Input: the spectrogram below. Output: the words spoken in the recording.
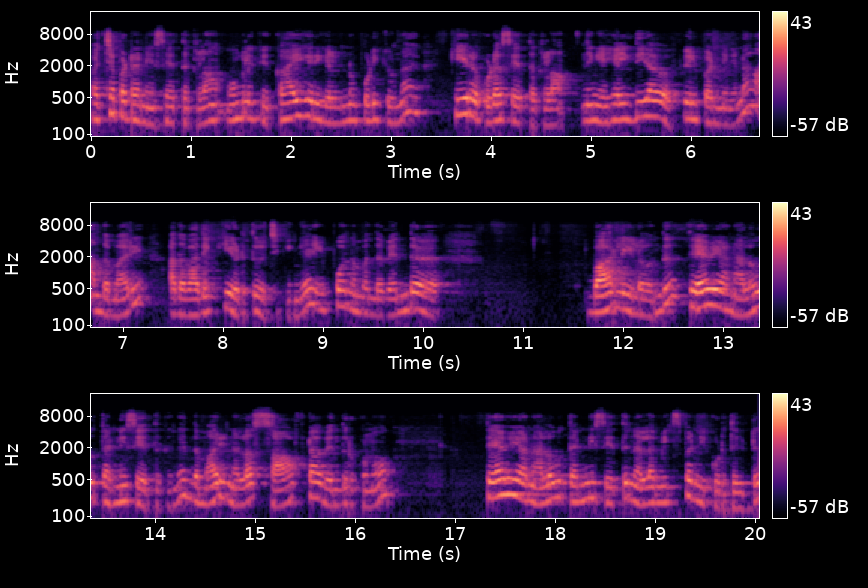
பச்சை பட்டாணி சேர்த்துக்கலாம். உங்களுக்கு காய்கறிகள் இன்னும் பிடிக்குன்னா கீரை கூட சேர்த்துக்கலாம். நீங்கள் ஹெல்த்தியாக ஃபீல் பண்ணிங்கன்னா அந்த மாதிரி அதை வதக்கி எடுத்து வச்சுக்கிங்க. இப்போது நம்ம இந்த வெந்த பார்லியில் வந்து தேவையான அளவு தண்ணி சேர்த்துக்குங்க. இந்த மாதிரி நல்லா சாஃப்டாக வெந்திருக்கணும். தேவையான அளவு தண்ணி சேர்த்து நல்லா மிக்ஸ் பண்ணி கொடுத்துக்கிட்டு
